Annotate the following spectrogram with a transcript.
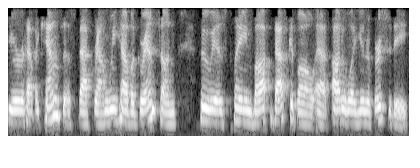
you have a Kansas background. We have a grandson who is playing ba- basketball at Ottawa University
